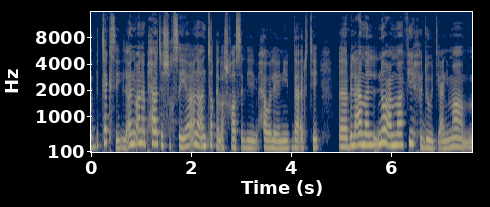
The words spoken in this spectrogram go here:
بالتاكسي لأنه أنا بحياتي الشخصية أنا أنتقي الأشخاص اللي حواليني بدائرتي آه، بالعمل نوعا ما في حدود يعني ما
